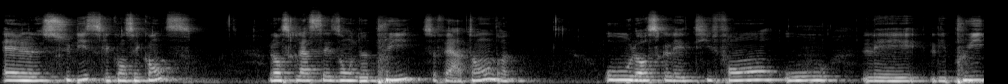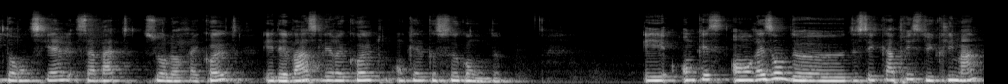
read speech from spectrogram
Elles subissent les conséquences lorsque la saison de pluie se fait attendre, ou lorsque les typhons ou les pluies torrentielles s'abattent sur leurs récoltes et dévastent les récoltes en quelques secondes. Et en, raison de, de, ces caprices du climat,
